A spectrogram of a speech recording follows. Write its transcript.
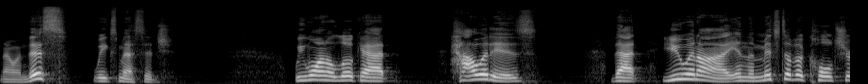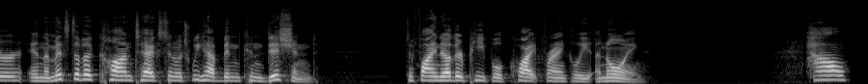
Now, in this week's message, we want to look at how it is that you and I, in the midst of a culture, in the midst of a context in which we have been conditioned to find other people, quite frankly, annoying, how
